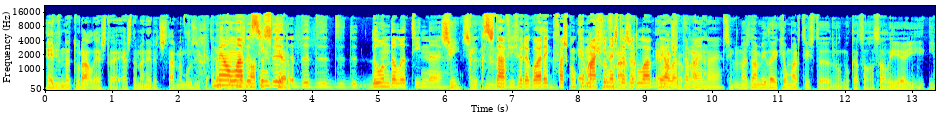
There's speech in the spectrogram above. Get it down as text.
É-lhe natural esta, esta maneira de estar na música. Também mas, há um lado assim de, de, de, de, de onda latina sim, sim. Que, que, se está a viver agora e que faz com que é a máquina favorável. esteja do lado é dela também, não é? Sim. Mas dá-me ideia que é uma artista, no, no caso da Rosalia, e, e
